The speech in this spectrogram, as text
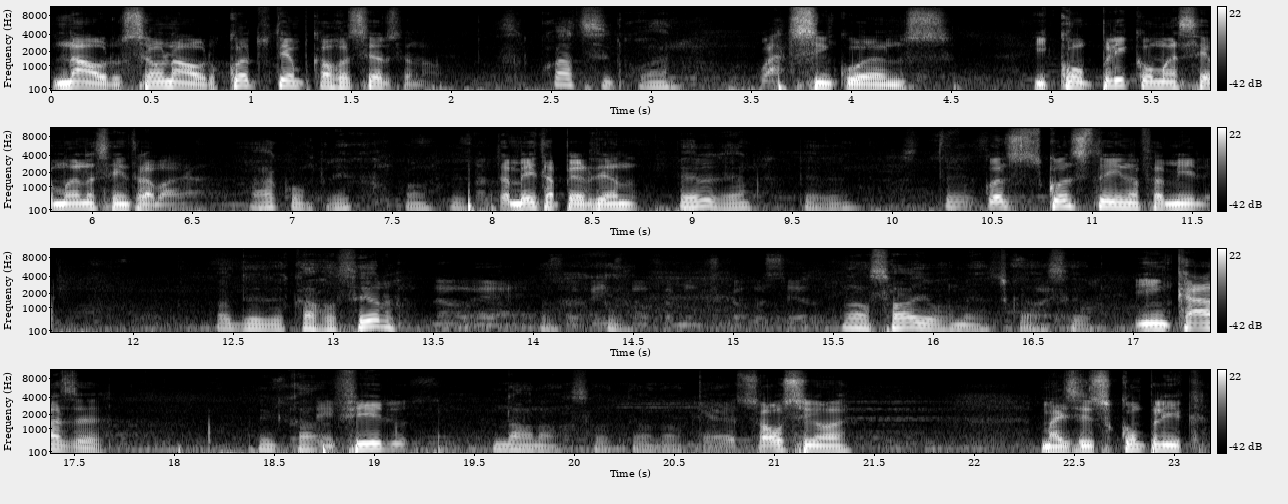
Nauro, seu Nauro. Quanto tempo carroceiro, seu Nauro? 4, 5 anos. 4, 5 anos. E complica uma semana sem trabalhar? Ah, complica. também está perdendo? Perdendo, perdendo. Quantos, quantos tem na família? Carroceiro? Não, é. Só tem Não, só eu mesmo de carroceiro. E em casa? Em casa. Tem filhos? Não, não, só, não, não. É só o senhor. Mas isso complica.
